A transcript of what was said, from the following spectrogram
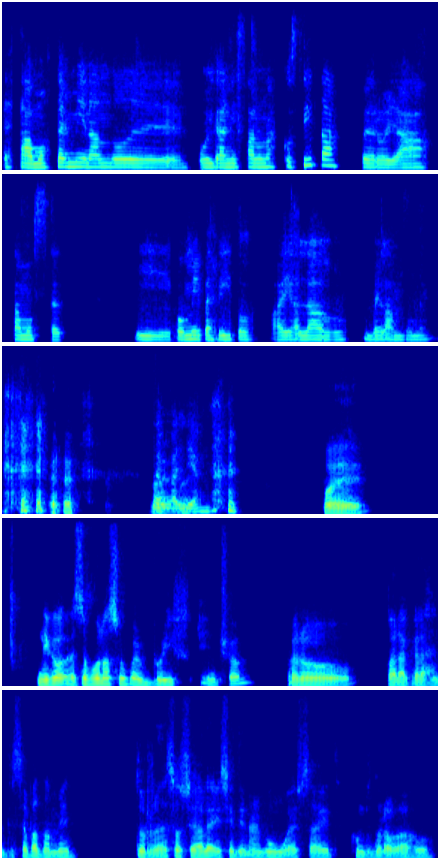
estamos terminando de organizar unas cositas, pero ya estamos set. Y con mi perrito ahí al lado, velándome de guardián. Pues, Nico, eso fue una super brief intro, pero para que la gente sepa también tus redes sociales y si tienes algún website con tu trabajo,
